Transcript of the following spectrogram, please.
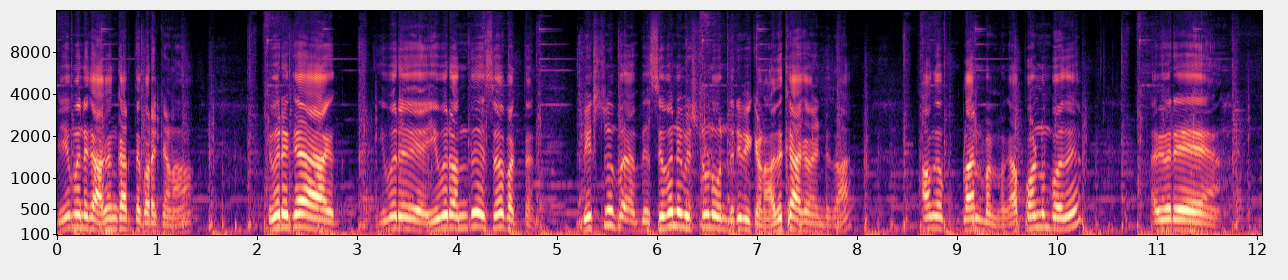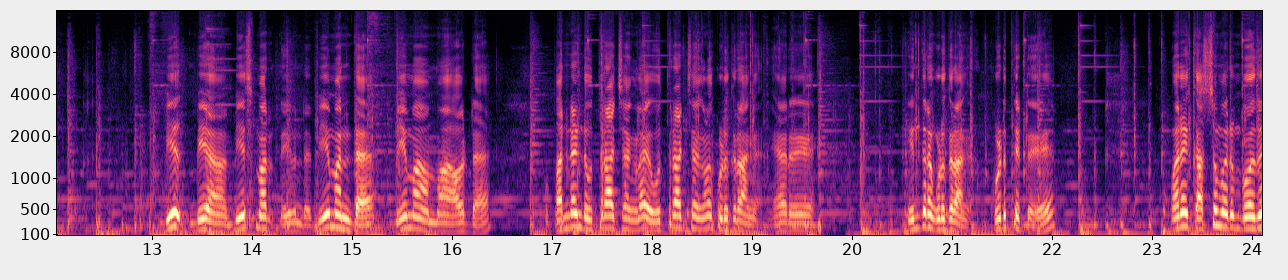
பீமனுக்கு அகங்காரத்தை குறைக்கணும். இவருக்கு இவர் இவர் வந்து சிவபக்தன். விஷ்ணு ப- சிவனு விஷ்ணுன்னு ஒன்று நிரூபிக்கணும். அதுக்காக வேண்டி தான் அவங்க பிளான் பண்ணுறாங்க அப்போ பண்ணும்போது இவர் பீஸ்மர் இவன் பீமன்ட்ட பீமா அவர்கிட்ட பன்னெண்டு உத்தராட்சங்களை உத்ராட்சங்களை கொடுக்குறாங்க. யார்? இந்திரன் கொடுக்குறாங்க. கொடுத்துட்டு ஒரே கஷ்டம் வரும்போது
